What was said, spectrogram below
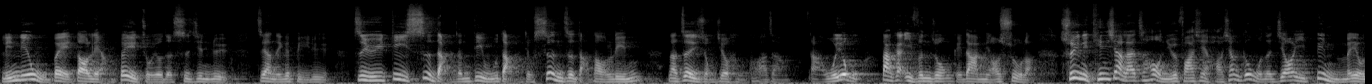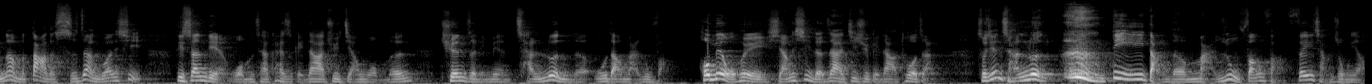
零点五倍到两倍左右的市净率这样的一个比率，至于第四档跟第五档就甚至达到零，那这一种就很夸张啊！我用大概一分钟给大家描述了，所以你听下来之后，你会发现好像跟我的交易并没有那么大的实战关系。第三点，我们才开始给大家去讲我们圈子里面缠论的五档买入法，后面我会详细的再继续给大家拓展。首先，缠论 第一档的买入方法非常重要。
